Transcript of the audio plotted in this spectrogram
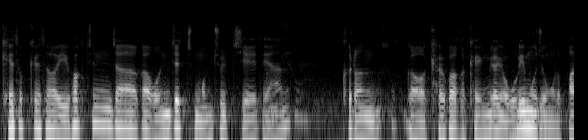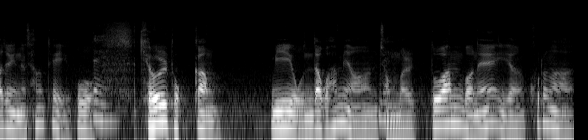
계속해서 이 확진자가 언제쯤 멈출지에 대한 그런 어, 결과가 굉장히 오리무중으로 빠져 있는 상태이고 네. 겨울 독감 미 온다고 하면 네. 정말 또 한 번의 이런 코로나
